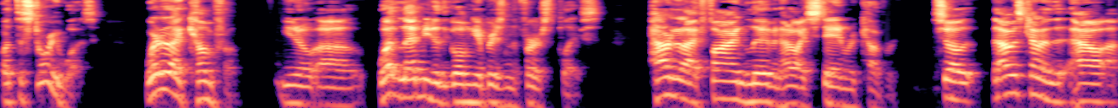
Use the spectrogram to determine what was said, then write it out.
what the story was. Where did I come from? you know, uh, what led me to the Golden Gate Bridge in the first place? How did I find, live, and how do I stay in recovery? So that was kind of how, uh,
